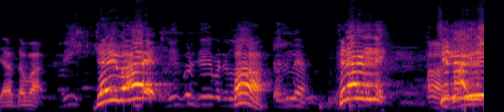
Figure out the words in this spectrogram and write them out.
యాదవ జై భాయ్ ఆ, చిన్నాగిరి చిన్నాగిరి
